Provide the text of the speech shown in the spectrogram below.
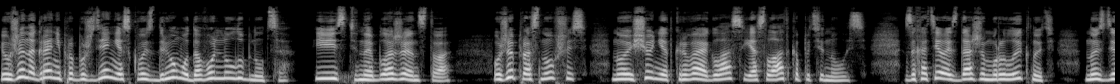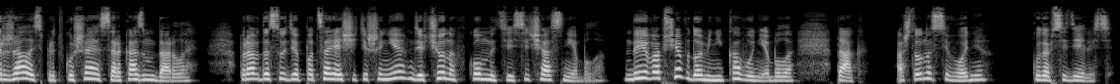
и уже на грани пробуждения сквозь дрему довольно улыбнуться. Истинное блаженство — уже проснувшись, но еще не открывая глаз, я сладко потянулась. Захотелось даже мурлыкнуть, но сдержалась, предвкушая сарказм Дарлы. Правда, судя по царящей тишине, девчонок в комнате сейчас не было. Да и вообще в доме никого не было. Так, а что у нас сегодня? Куда все делись?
